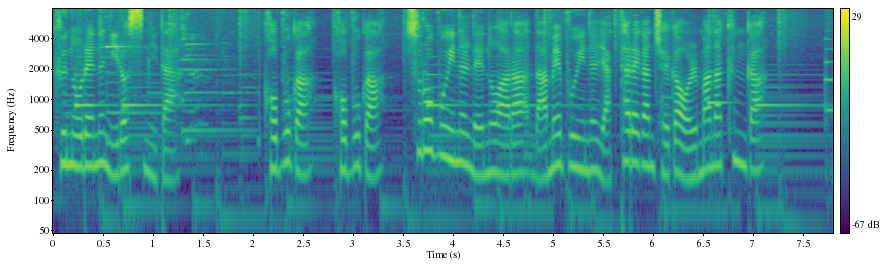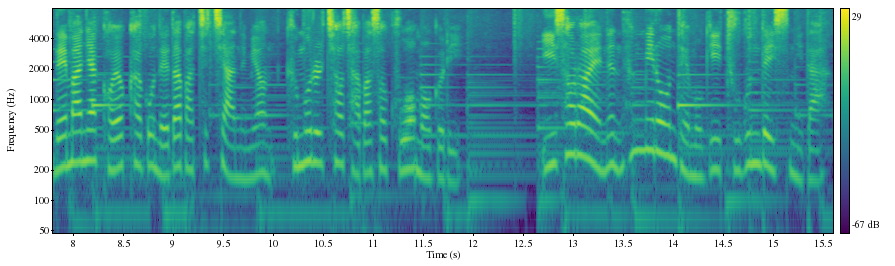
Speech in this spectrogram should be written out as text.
그 노래는 이렇습니다. 거부가 거부가 수로 부인을 내놓아라 남의 부인을 약탈해간 죄가 얼마나 큰가 내 만약 거역하고 내다 바치지 않으면 그물을 쳐 잡아서 구워 먹으리 이 설화에는 흥미로운 대목이 두 군데 있습니다.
